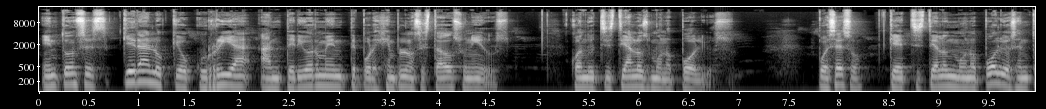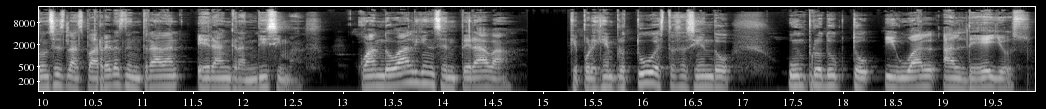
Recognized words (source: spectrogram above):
Entonces, ¿qué era lo que ocurría anteriormente, por ejemplo, en los Estados Unidos, cuando existían los monopolios? Pues eso, que existían los monopolios, entonces las barreras de entrada eran grandísimas. Cuando alguien se enteraba que, por ejemplo, tú estás haciendo un producto igual al de ellos,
